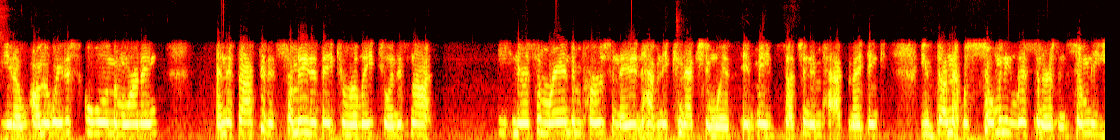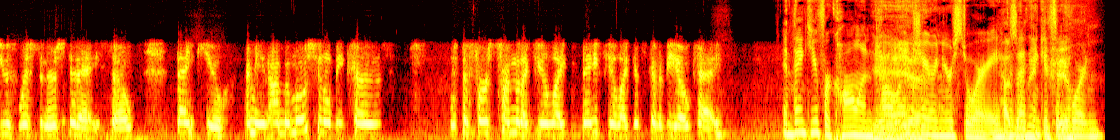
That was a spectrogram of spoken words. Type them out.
you know on the way to school in the morning, and the fact that it's somebody that they can relate to, and it's not you know some random person they didn't have any connection with. It made such an impact, and I think you've done that with so many listeners and so many youth listeners today. So, thank you. I mean, I'm emotional because it's the first time that I feel like they feel like it's going to be okay. And thank you for calling, Yeah, Paula, and sharing your story because I think it's feel? important.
